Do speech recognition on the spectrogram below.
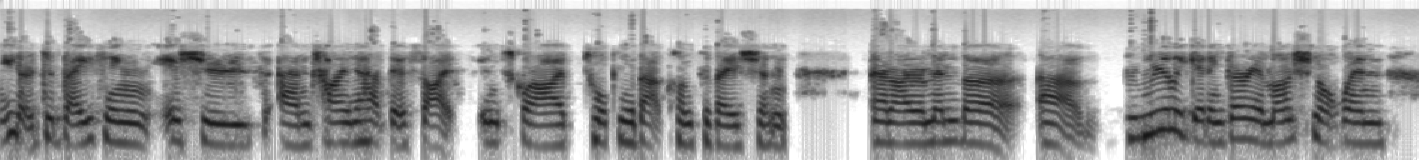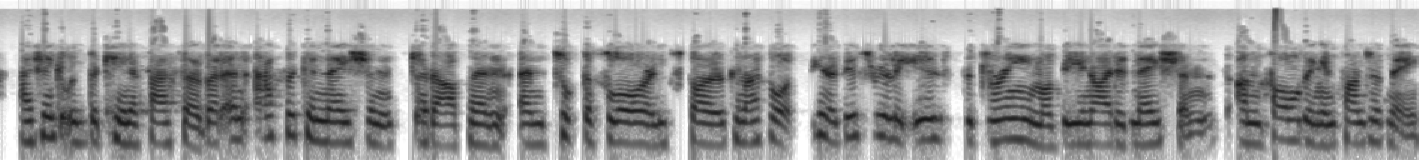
you know, debating issues and trying to have their sites inscribed, talking about conservation. And I remember uh, really getting very emotional when I think it was Burkina Faso, but an African nation stood up and, and took the floor and spoke. And I thought, you know, this really is the dream of the United Nations unfolding in front of me.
